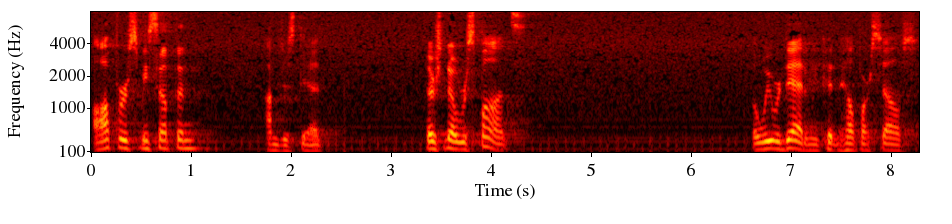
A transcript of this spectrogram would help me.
offers me something, I'm just dead. There's no response. But we were dead and we couldn't help ourselves.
